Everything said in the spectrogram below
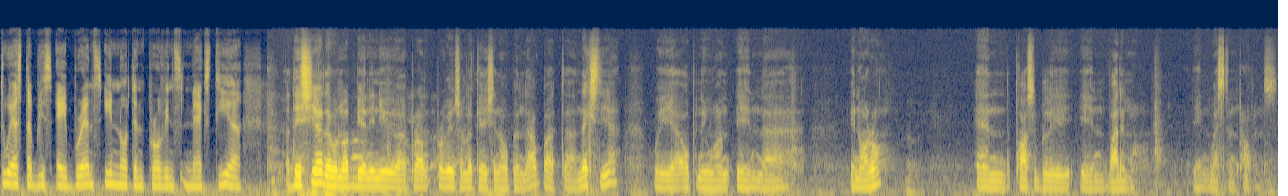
to establish a branch in Northern Province next year. This year there will not be any new uh, pro provincial location opened up, but uh, next year we are opening one in uh, in Oro and possibly in Vanimo in Western Province.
